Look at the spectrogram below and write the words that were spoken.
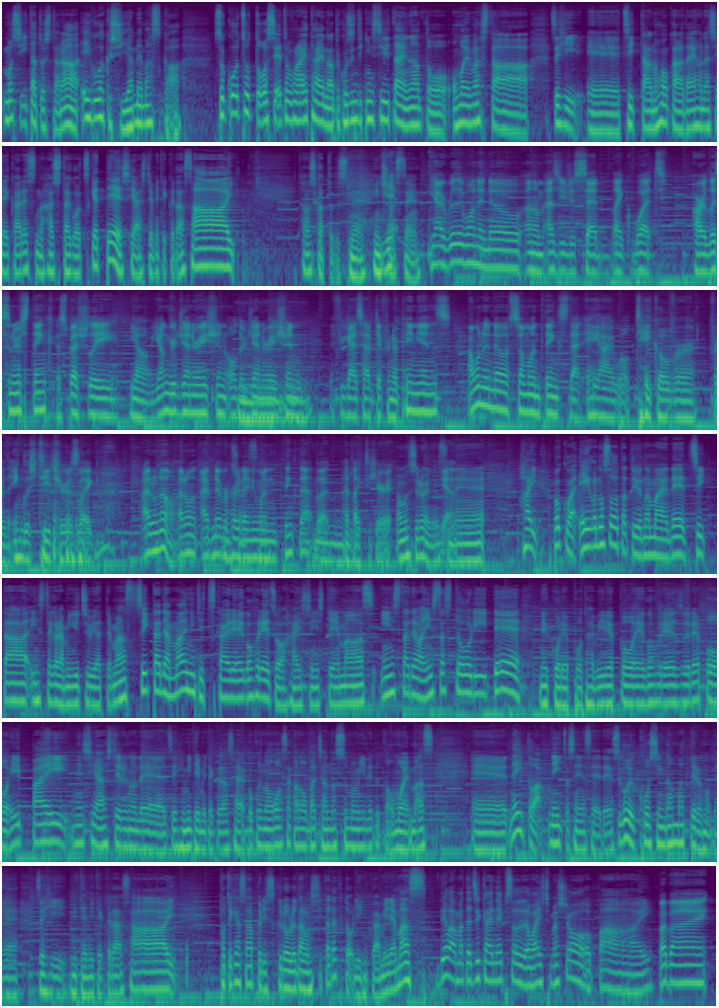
もしいたとしたら英語学習やめますか。そこをちょっと教えてもらいたいなと個人的に知りたいなと思いました。ぜひ、えー、ツイッターの方から台本なし英会話レッスンのハッシュタグをつけてシェアしてみてください。楽しかったですね。Interesting. Yeah, I really want to know, um, as you just said, like what our listeners think, especially you know younger generation, older generation. If you guys have different opinions, I want to know if someone thinks that AI will take over for the English teachers. like, I don't know. I don't. I've never heard anyone think that, but I'd like to hear it. 面白いですね。はい。僕は英語のソータという名前で Twitter、Instagram、YouTube やってます。Twitter では毎日使える英語フレーズを配信しています。インスタではインスタストーリーで猫レポ、旅レポ、英語フレーズレポいっぱいね、シェアしてるので、ぜひ見てみてください。僕の大阪のおばちゃんの素も見れると思います。えーネイトはネイト先生ですごい更新頑張ってるので、ぜひ見てみてください。ポッドキャストアプリスクロールダウンしていただくとリンクが見れます。ではまた次回のエピソードでお会いしましょう。バイ。バイバイ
